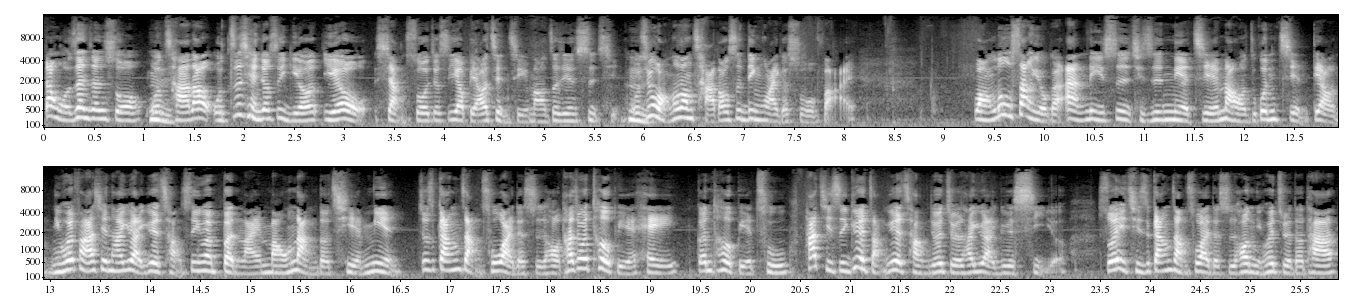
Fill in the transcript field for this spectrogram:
但我认真说，我查到，我之前就是也有也有想说，就是要不要剪睫毛这件事情，我去网络上查到是另外一个说法、哎，网络上有个案例是，其实你的睫毛如果你剪掉，你会发现它越来越长，是因为本来毛囊的前面就是刚长出来的时候，它就会特别黑跟特别粗，它其实越长越长，你就会觉得它越来越细了。所以其实刚长出来的时候，你会觉得它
